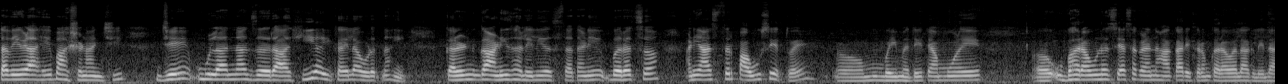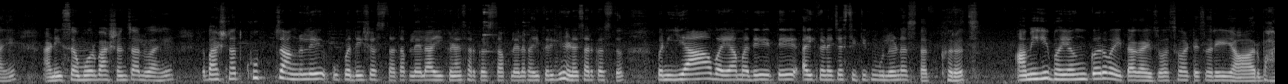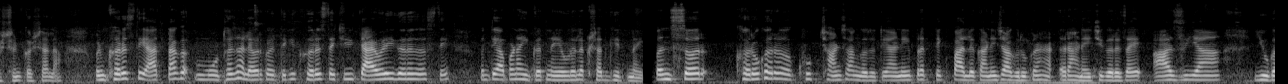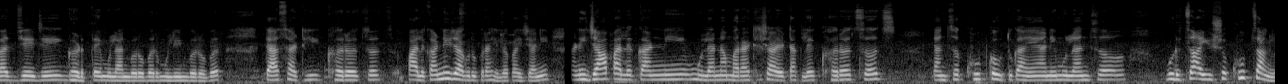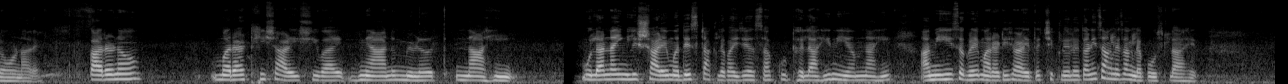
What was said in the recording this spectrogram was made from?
आता वेळ आहे भाषणांची जे मुलांना जराही ऐकायला आवडत नाही. कारण गाणी झालेली असतात आणि बरंचसं आणि आज तर पाऊस येतो आहे मुंबईमध्ये. त्यामुळे उभा राहूनच या सगळ्यांना हा कार्यक्रम करावा लागलेला आहे. आणि समोर भाषण चालू आहे. तर भाषणात खूप चांगले उपदेश असतात. आपल्याला ऐकण्यासारखं असतं आपल्याला काहीतरी घेण्यासारखं असतं. पण या वयामध्ये ते ऐकण्याच्या स्थितीत मुलं नसतात खरंच. आम्हीही भयंकर वैतागायचो असं वाटायचं अरे यार भाषण कशाला? पण खरंच ते आता मोठं झाल्यावर कळते की खरंच त्याची त्यावेळी गरज असते पण ते आपण ऐकत नाही एवढं लक्षात घेत नाही. पण सर खरोखर खूप छान सांगत होते आणि प्रत्येक पालकाने जागरूक राह राहण्याची गरज आहे. आज या युगात जे जे घडतं आहे मुलांबरोबर मुलींबरोबर त्यासाठी खरंचच पालकांनी जागरूक राहिलं पाहिजे आणि आणि ज्या पालकांनी मुलांना मराठी शाळेत टाकले खरंचच त्यांचं खूप कौतुक आहे आणि मुलांचं पुढचं आयुष्य खूप चांगलं होणार आहे. कारण मराठी शाळेशिवाय ज्ञान मिळत नाही. मुलांना इंग्लिश शाळेमध्येच टाकलं पाहिजे असा कुठलाही नियम नाही. आम्हीही सगळे मराठी शाळेतच शिकलेलो आहेत आणि चांगल्या चांगल्या पोस्टला आहेत.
